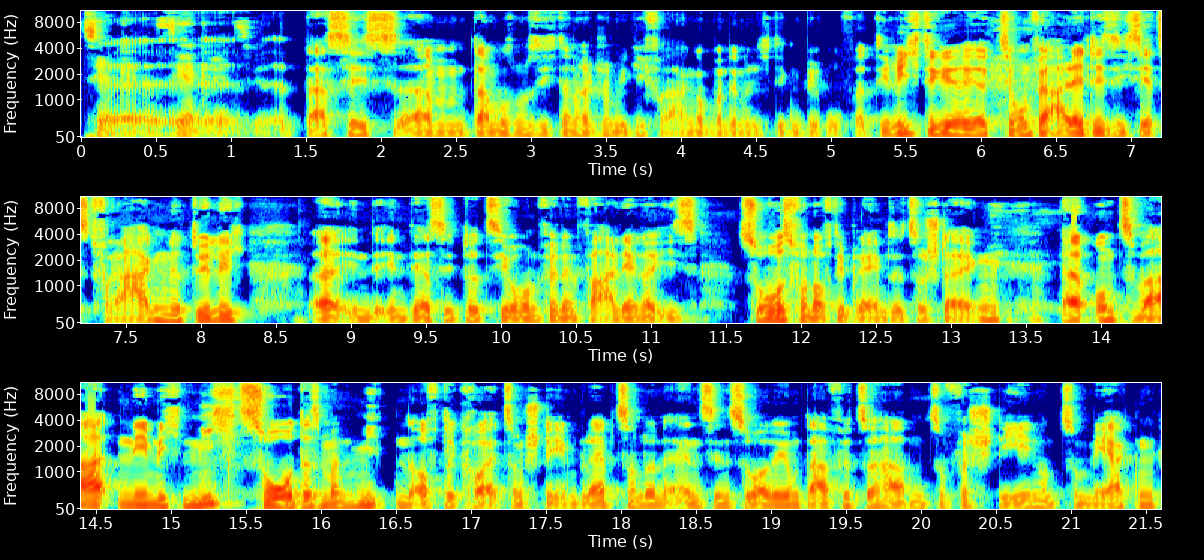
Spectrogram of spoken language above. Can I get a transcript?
Sehr, äh, sehr grenzwertig. das ist, ähm, da muss man sich dann halt schon wirklich fragen, ob man den richtigen Beruf hat. Die richtige Reaktion für alle, die sich jetzt fragen, natürlich äh, in, in der Situation für den Fahrlehrer ist, sowas von auf die Bremse zu steigen. Äh, und zwar nämlich nicht so, dass man mitten auf der Kreuzung stehen bleibt, sondern ein Sensorium dafür zu haben, zu verstehen und zu merken,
